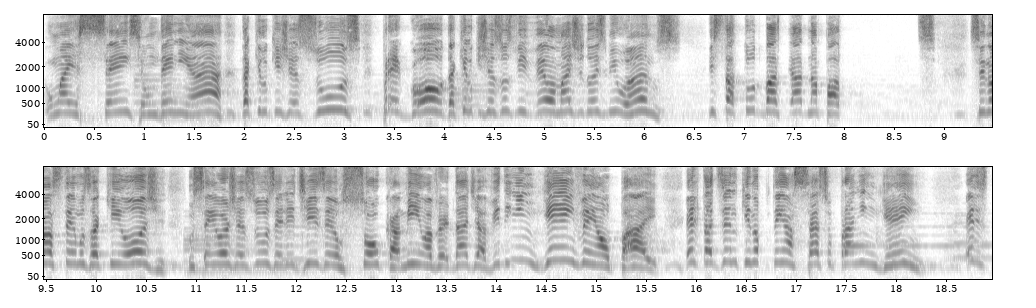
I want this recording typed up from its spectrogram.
uma essência, um DNA daquilo que Jesus pregou, daquilo que Jesus viveu há mais de dois mil anos. Está tudo baseado na palavra. Se nós temos aqui hoje o Senhor Jesus, Ele diz: Eu sou o caminho, a verdade e a vida, e ninguém vem ao Pai. Ele está dizendo que não tem acesso para ninguém. Ele está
